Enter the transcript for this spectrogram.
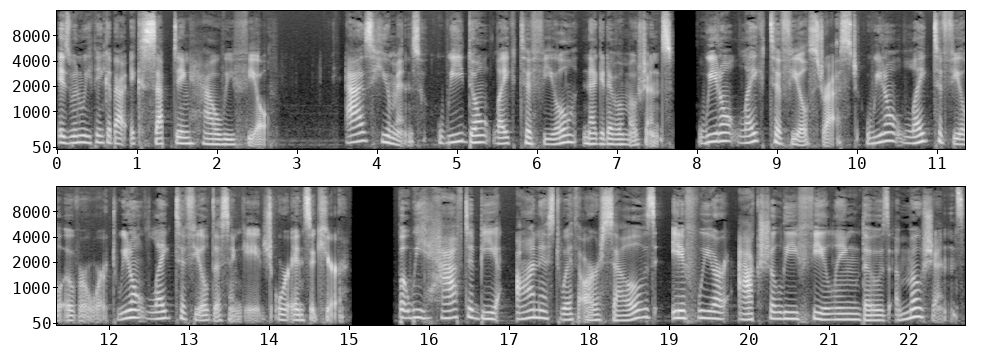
is when we think about accepting how we feel as humans, we don't like to feel negative emotions. We don't like to feel stressed. We don't like to feel overworked. We don't like to feel disengaged or insecure. But we have to be honest with ourselves if we are actually feeling those emotions.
